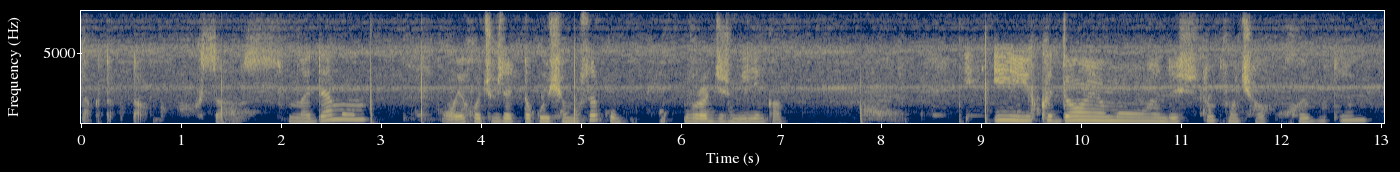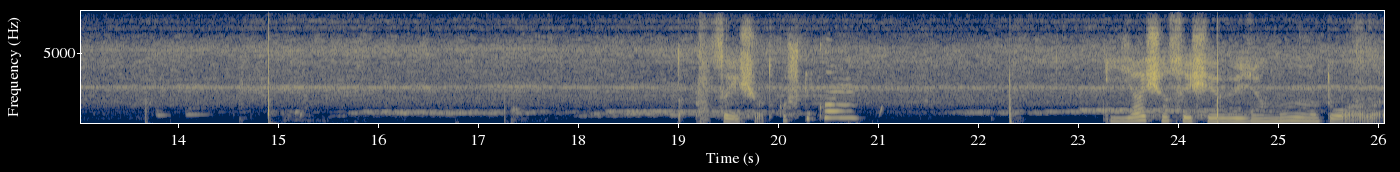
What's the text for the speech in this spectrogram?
Так, так, так. Зараз знайдемо. О, я хочу взяти таку ще мусорку. Вроді ж міленька. І кидаємо десь тут мочалку. Хай буде. Так, це ще така штука. І я зараз ще візьму туалет.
